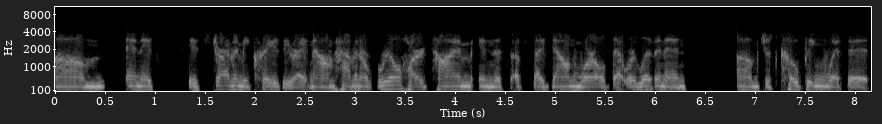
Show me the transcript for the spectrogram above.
um, and it's it's driving me crazy right now. I'm having a real hard time in this upside down world that we're living in, um, just coping with it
